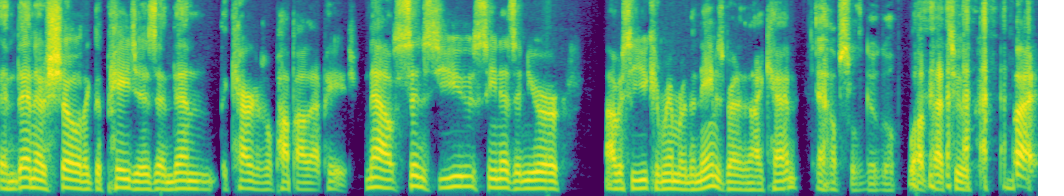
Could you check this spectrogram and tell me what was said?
and then it'll show like the pages, and then the characters will pop out of that page. Now, since you've seen us and you're obviously you can remember the names better than I can. It helps with Google. Well, that too. but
